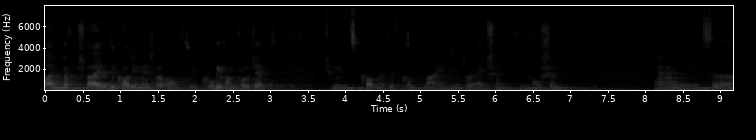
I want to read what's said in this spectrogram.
I'm Jochen Steil, the coordinator of the Cogimon project, which means Cognitive Compliant Interaction in Motion. And uh,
